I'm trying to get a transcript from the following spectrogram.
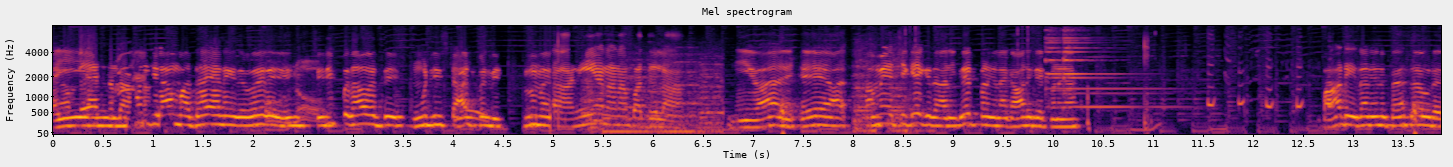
ஐயா மூஞ்சிலாம் பார்த்தா எனக்கு இது சிரிப்பு தான் வருது. மூடி ஸ்டார்ட் பண்ணு. நீயா நானா பாத்துக்கலாம் நீ வா ஏ சமையச்சு கேக்குதா? நீ கிரியேட் பண்ணுங்க நான் கார்டு கிரியேட் பண்ணுங்க. பாடி தான் நின்னு பேச ஒண்ணு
